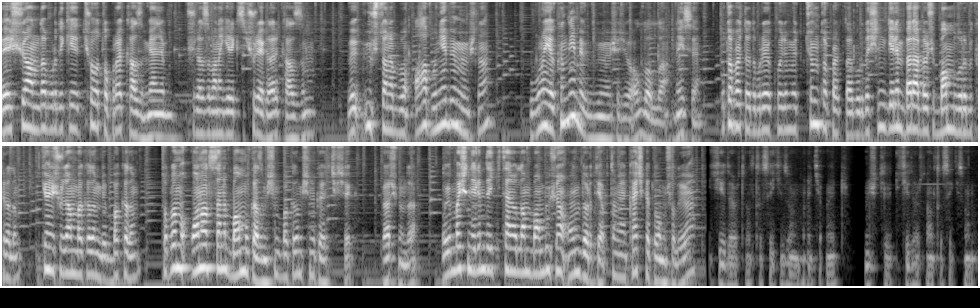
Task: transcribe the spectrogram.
Ve şu anda buradaki çoğu toprağı kazdım. Yani şurası bana gerekirse şuraya kadar kazdım. Ve 3 tane bu... Aha bu niye büyümemiş lan? Bu buna yakın değil mi büyümemiş acaba? Allah Allah. Neyse. Bu toprakları da buraya koydum ve tüm topraklar burada. Şimdi gelin beraber şu bambuları bir kıralım. İlk önce şuradan bakalım bir bakalım. Toplamda 16 tane bambu kazmışım. Bakalım şimdi kaç çıkacak. Ver şunu da. Oyun başında elimde 2 tane olan bambuyu şu an 14 yaptım. Yani kaç kat olmuş oluyor? 2, 4, 6, 8, 10, 12, 13, 13 değil. 2, 4, 6, 8, 10,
